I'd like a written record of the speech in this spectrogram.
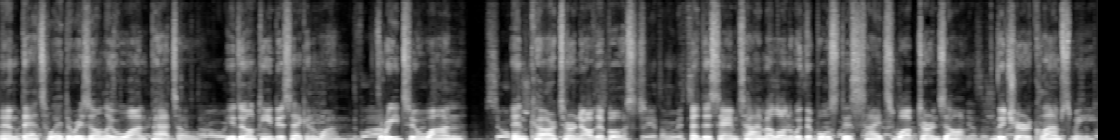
And that's why there is only one pedal. You don't need a second one. 3, 2, 1, and car turn off the boost. At the same time, along with the boost, the side swap turns on. The chair clamps me.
